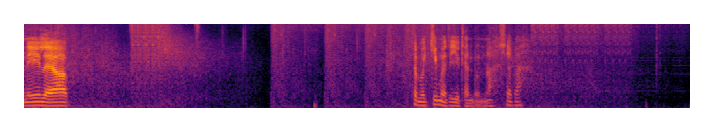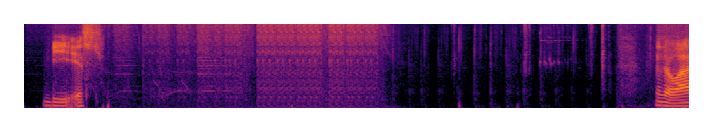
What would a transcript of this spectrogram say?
นี้เลยครับ แต่เมื่อกี้เหมือนจะอยู่ถนนเนอะใช่ปะ BS นั่นแหละว่า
